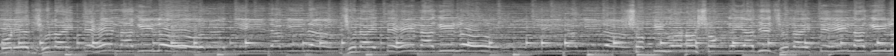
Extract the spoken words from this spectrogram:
পরে ঝুলাইতে লাগিল। ঝুলাইতে লাগিল। সখীগণ সঙ্গে আজ ঝুলাইতে লাগিল।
